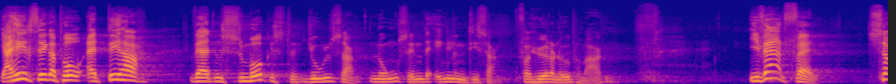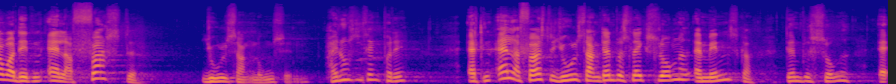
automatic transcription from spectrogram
jeg er helt sikker på, at det har været den smukkeste julesang nogensinde, da englene de sang, for at høre noget på marken. I hvert fald, så var det den allerførste julesang nogensinde. Har I nogensinde tænkt på det? At den allerførste julesang, den blev slet ikke slunget af mennesker, den blev sunget af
